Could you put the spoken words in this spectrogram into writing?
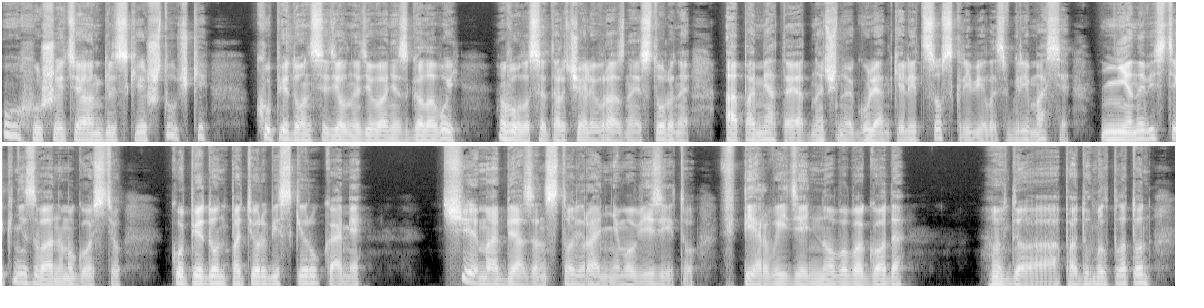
Ух уж эти ангельские штучки! Купидон сидел на диване с головой, волосы торчали в разные стороны, а помятое от ночной гулянки лицо скривилось в гримасе ненависти к незваному гостю. Купидон потер виски руками. Чем обязан столь раннему визиту в первый день Нового года? «Да», — подумал Платон, —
